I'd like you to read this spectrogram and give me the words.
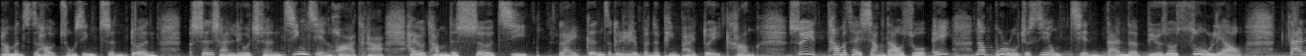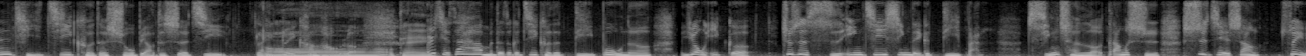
他们只好重新整顿生产流程，精简化它，还有他们的设计。来跟这个日本的品牌对抗，所以他们才想到说，哎，那不如就是用简单的，比如说塑料单体机壳的手表的设计来对抗好了。Oh, OK，而且在他们的这个机壳的底部呢，用一个就是石英机芯的一个底板。形成了当时世界上最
